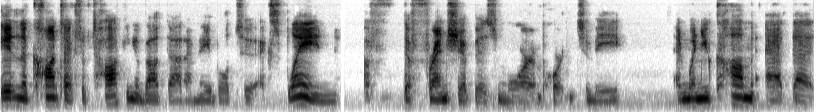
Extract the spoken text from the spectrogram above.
in the context of talking about that i'm able to explain a f- the friendship is more important to me. And when you come at that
